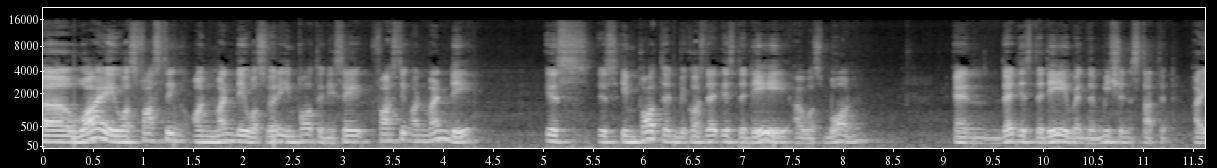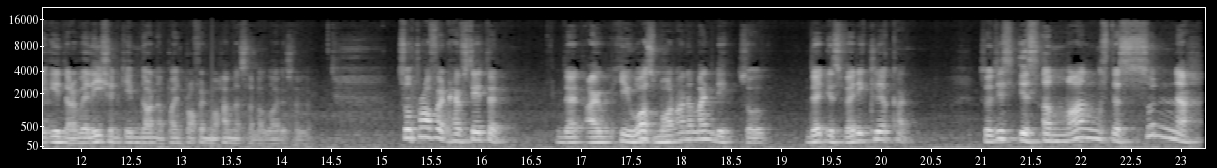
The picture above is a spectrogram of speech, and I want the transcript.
uh, why was fasting on Monday was very important. He said fasting on Monday is is important because that is the day I was born, and that is the day when the mission started. I.e., the revelation came down upon Prophet Muhammad sallallahu alaihi wasallam. So Prophet have stated that I, he was born on a Monday. So that is very clear cut. So this is amongst the sunnah.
